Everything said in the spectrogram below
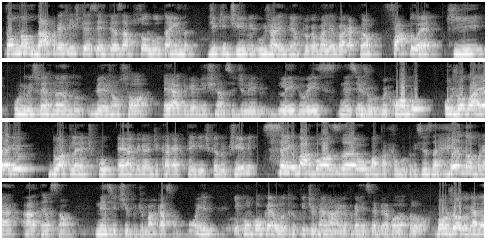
Então não dá para a gente ter certeza absoluta ainda de que time o Jair Ventura vai levar a campo. Fato é que o Luiz Fernando, vejam só, é a grande chance de lei do, ex nesse jogo. E como o jogo aéreo do Atlético é a grande característica do time. Sem o Barbosa, o Botafogo precisa redobrar a atenção nesse tipo de marcação com ele e com qualquer outro que tiver na área para receber a bola pelo Bom jogo, galera.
